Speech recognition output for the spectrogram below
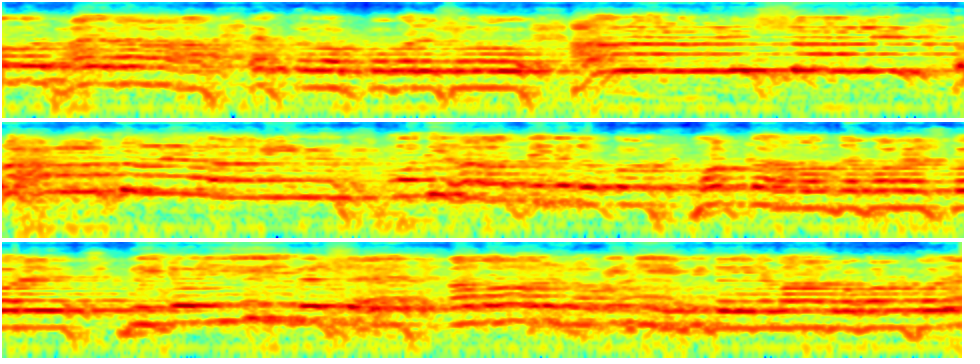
আমার ভাইরা, একটু লক্ষ্য করে শোনো। আল্লাহ আলামিন থেকে যখন মক্কার মধ্যে প্রবেশ করে বেশে আমার নবীজি বিজয়ীর মানা গ্রহণ করে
